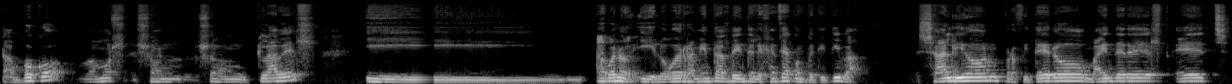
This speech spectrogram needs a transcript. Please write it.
tampoco, vamos, son, son claves. Y, ah, bueno, y luego herramientas de inteligencia competitiva. Salion, Profitero, Minderest, Edge.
